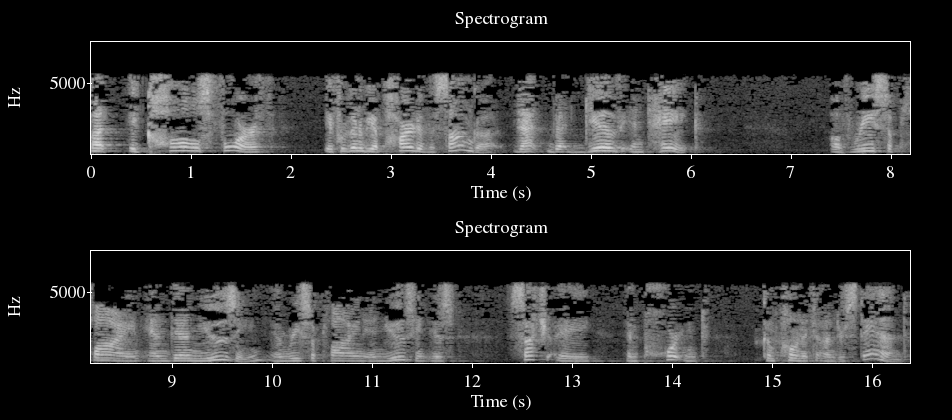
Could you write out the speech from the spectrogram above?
But it calls forth, if we're going to be a part of the Sangha, that, that give and take of resupplying and then using, and resupplying and using is such a important component to understand.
